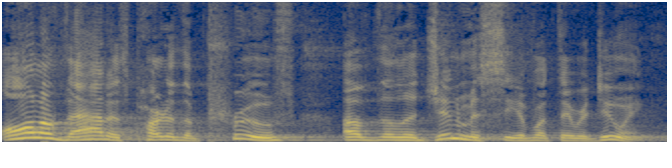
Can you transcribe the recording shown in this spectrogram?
All of that is part of the proof of the legitimacy of what they were doing.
